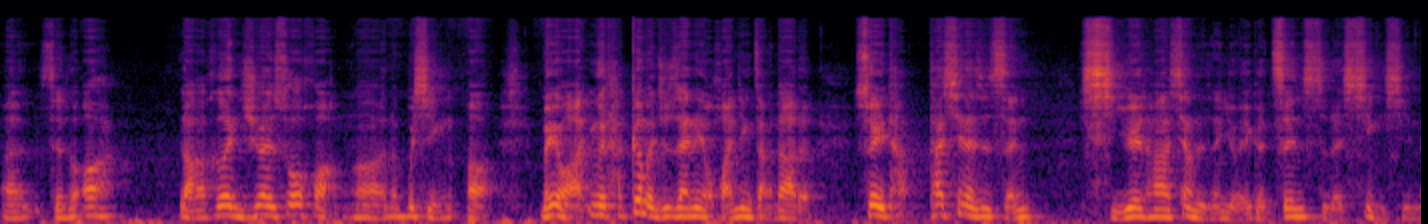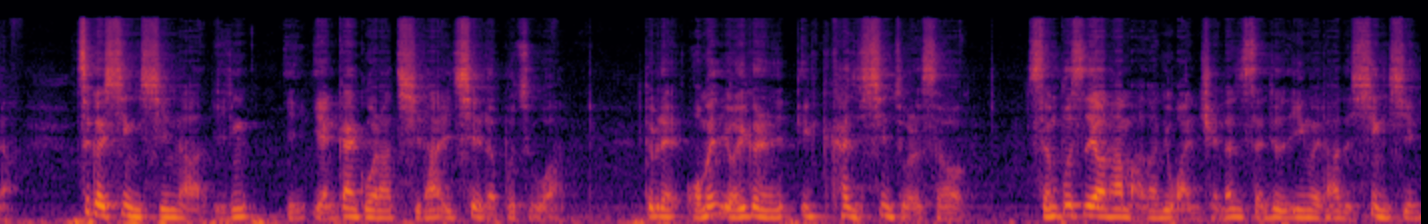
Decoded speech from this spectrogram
啊，神说啊，喇合你居然说谎啊，那不行啊，没有啊，因为他根本就是在那种环境长大的，所以他他现在是神。喜悦他，向着人有一个真实的信心呐、啊，这个信心啊，已经掩盖过他其他一切的不足啊，对不对？我们有一个人一开始信主的时候，神不是要他马上就完全，但是神就是因为他的信心，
